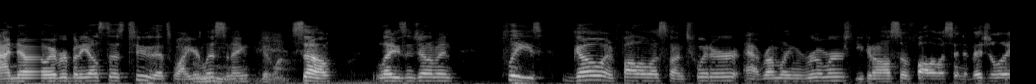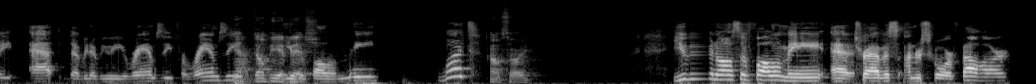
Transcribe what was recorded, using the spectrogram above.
I know everybody else does too. That's why you're listening. good one. So, ladies and gentlemen, please go and follow us on Twitter at Rumbling Rumors. You can also follow us individually at WWE Ramsey for Ramsey. Yeah, don't be a you can bitch. follow me. What? Oh, sorry. You can also follow me at Travis underscore Falhark.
